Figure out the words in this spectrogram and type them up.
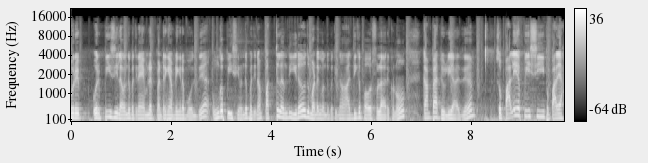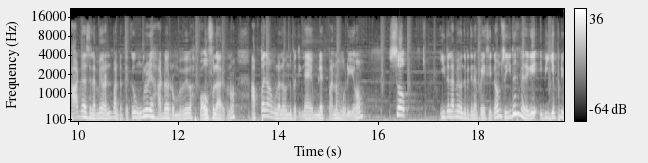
ஒரு ஒரு பிசியில் வந்து பார்த்திங்கன்னா எமுலேட் பண்ணுறீங்க அப்படிங்கிற போது உங்கள் பிசி வந்து பார்த்திங்கன்னா பத்துலேருந்து இருபது மடங்கு வந்து பார்த்திங்கன்னா அதிக பவர்ஃபுல்லாக இருக்கணும். கம்பேரிட்டிவ்லி அது. ஸோ பழைய பிசி இப்போ பழைய ஹார்ட்வேர்ஸ் எல்லாமே ரன் பண்ணுறதுக்கு உங்களுடைய ஹார்ட்வேர் ரொம்பவே பவர்ஃபுல்லாக இருக்கணும். அப்போ தான் உங்களால் வந்து பார்த்திங்கன்னா எமுலேட் பண்ண முடியும். ஸோ இதெல்லாமே வந்து பார்த்தீங்கன்னா பேசிட்டோம். ஸோ இதன் பிறகு இது எப்படி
